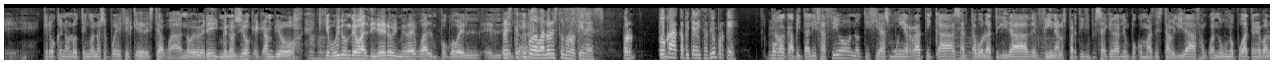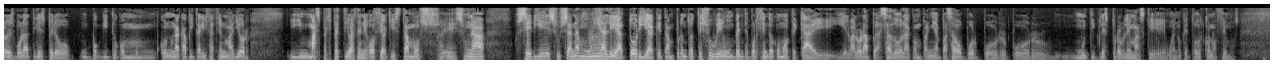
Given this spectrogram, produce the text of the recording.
Eh, creo que no lo tengo, no se puede decir que de este agua no beberé, y menos yo que cambio, que voy donde va el dinero y me da igual un poco el... el- Pero este tipo de este. valores tú no lo tienes. ¿Por poca capitalización? ¿Por qué? Poca No. capitalización, noticias muy erráticas, Mm. alta volatilidad, en fin, a los partícipes hay que darle un poco más de estabilidad, aun cuando uno pueda tener valores volátiles, pero un poquito con, con una capitalización mayor y más perspectivas de negocio. Aquí estamos, es una serie, Susana, muy aleatoria, que tan pronto te sube un 20% como te cae, y el valor ha pasado, la compañía ha pasado por, por, por múltiples problemas que, bueno, que todos conocemos.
